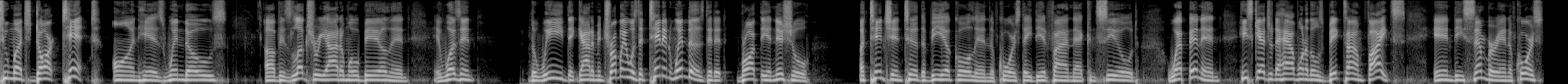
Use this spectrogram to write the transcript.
too much dark tint on his windows of his luxury automobile. And it wasn't the weed that got him in trouble, it was the tinted windows that it brought the initial attention to the vehicle. And of course, they did find that concealed weapon. And he's scheduled to have one of those big time fights in December. And of course,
